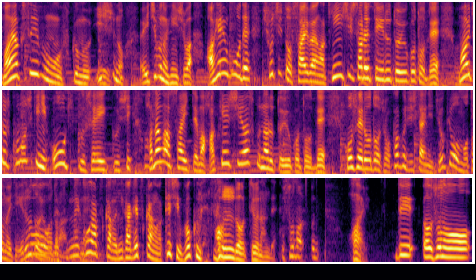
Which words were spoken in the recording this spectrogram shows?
麻薬成分を含む一種の、うん、一部の品種はアヘン法で処置と栽培が禁止されているということで毎年この時期に大きく生育し花が咲いてまあ発見しやすくなるということで厚生労働省各自治体に除去を求めているということなんですね。すね5月から2か月間は消し撲滅運動中なんで。そのはいでその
